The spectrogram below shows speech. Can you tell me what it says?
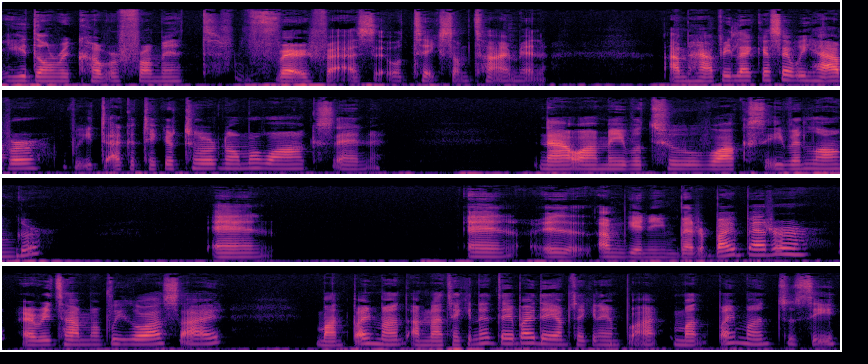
you don't recover from it very fast. It will take some time, and I'm happy. Like I said, we have her. We I could take her to her normal walks, and now I'm able to walk even longer, and and it, I'm getting better by better every time we go outside, month by month. I'm not taking it day by day. I'm taking it by, month by month to see,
